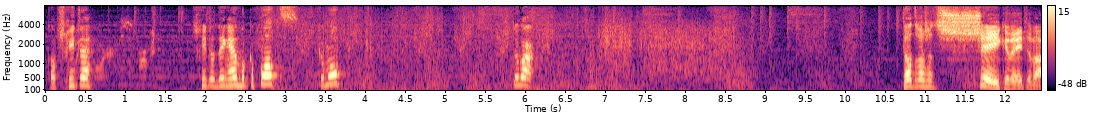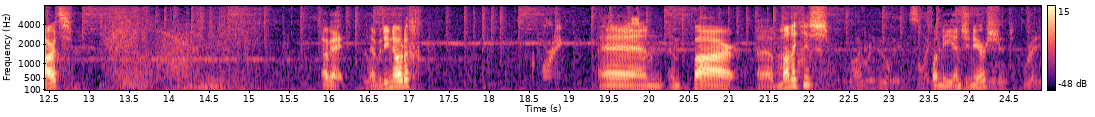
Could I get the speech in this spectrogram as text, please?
Kom op, schieten! Schiet dat ding helemaal kapot! Kom op! Doe maar! Dat was het zeker weten waard. Oké, hebben we die nodig? En een paar eh, mannetjes van die engineers. Unit ready.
